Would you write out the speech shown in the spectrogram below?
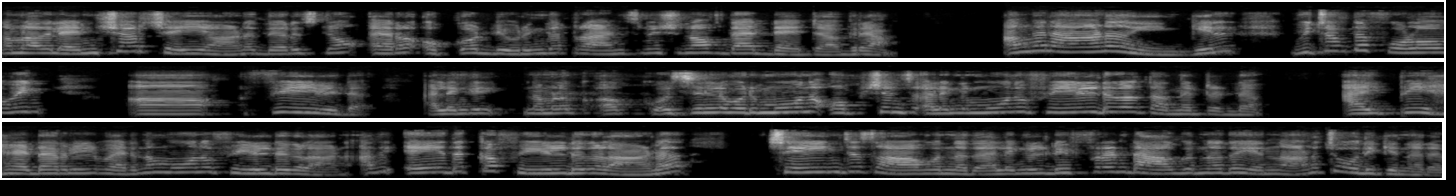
നമ്മൾ അതിൽ എൻഷുർ ചെയ്യുകയാണ് there is no error occurred during the transmission of that datagram അങ്ങനാണ് എങ്കിൽ which of the following field അല്ലെങ്കിൽ നമ്മൾ ക്വസ്റ്റ്യനിൽ ഒരു മൂന്ന് ഓപ്ഷൻസ് അല്ലെങ്കിൽ മൂന്ന് ഫീൽഡുകൾ തന്നിട്ടുണ്ട്. ഐ പി ഹെഡറിൽ വരുന്ന മൂന്ന് ഫീൽഡുകളാണ്. അത് ഏതൊക്കെ ഫീൽഡുകളാണ് ചേഞ്ചസ് ആവുന്നത് അല്ലെങ്കിൽ ഡിഫറെന്റ് ആകുന്നത് എന്നാണ് ചോദിക്കുന്നത്.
